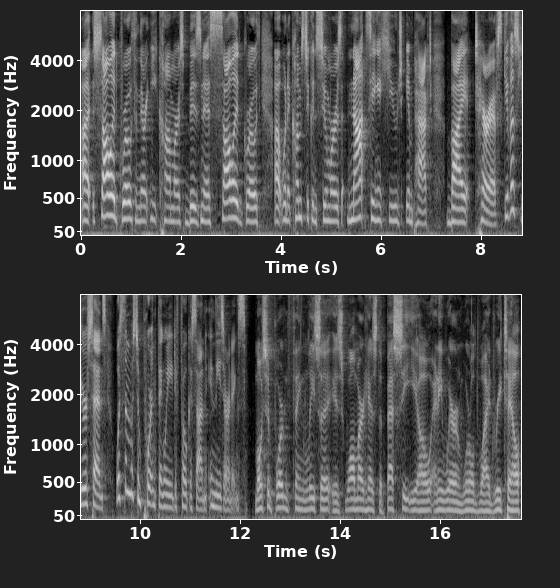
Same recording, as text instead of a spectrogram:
Uh, solid growth in their e commerce business, solid growth uh, when it comes to consumers not seeing a huge impact by tariffs. Give us your sense. What's the most important thing we need to focus on in these earnings? Most important thing, Lisa, is Walmart has the best CEO anywhere in worldwide retail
